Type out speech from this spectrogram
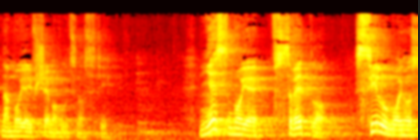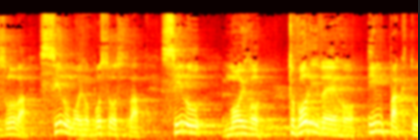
na mojej všemohúcnosti. Nes moje v svetlo, silu môjho slova, silu môjho posolstva, silu môjho tvorivého impaktu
